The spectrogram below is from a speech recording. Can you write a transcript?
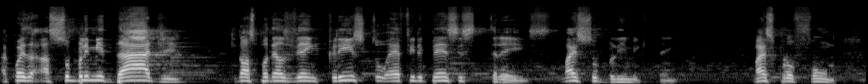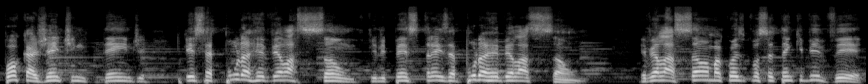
a coisa, a sublimidade que nós podemos ver em Cristo é Filipenses 3, mais sublime que tem, mais profundo. Pouca gente entende, porque isso é pura revelação. Filipenses 3 é pura revelação. Revelação é uma coisa que você tem que viver.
